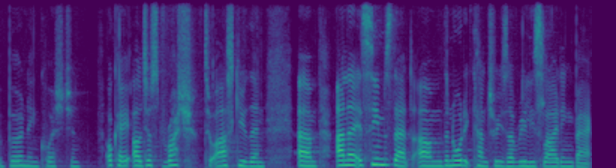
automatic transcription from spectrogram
a burning question. Okay, I'll just rush to ask you then. Um, Anna, it seems that um, the Nordic countries are really sliding back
